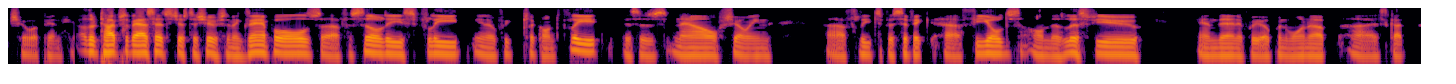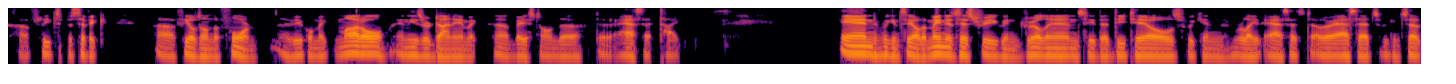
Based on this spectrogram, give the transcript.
show up in here. Other types of assets, just to show some examples, uh, facilities, fleet. You know, if we click on fleet, this is now showing uh, fleet specific uh, fields on the list view. And then if we open one up, uh, it's got uh, fleet specific uh, fields on the form, vehicle make model, and these are dynamic based on the, the asset type. And we can see all the maintenance history. You can drill in, see the details. We can relate assets to other assets. We can set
